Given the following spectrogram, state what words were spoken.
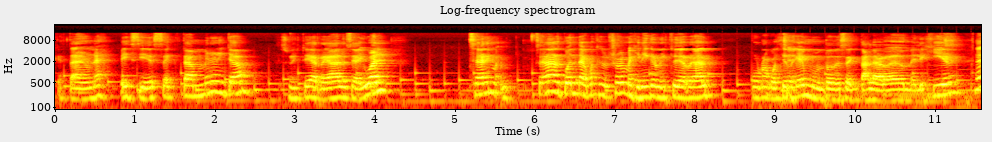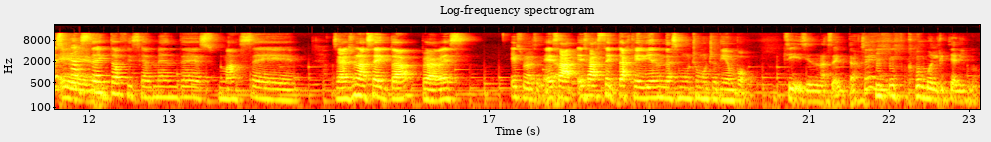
que están en una especie de secta menonita. Es una historia real, o sea, igual se van, a ima- se van a dar cuenta, capaz que yo me imaginé que era una historia real por una cuestión Sí. de que hay un montón de sectas, la verdad, de donde elegir. No es una Eh, secta oficialmente, es más... eh, o sea, es una secta, pero a la vez Es una secta. esa- esas sectas que vienen de hace mucho, mucho tiempo. Sigue siendo una secta. Sí. Como el cristianismo.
